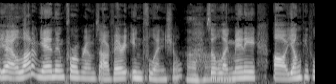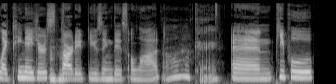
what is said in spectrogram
Yeah, a lot of 예능 programs are very influential. Uh-huh. So like many uh, young people, like teenagers, mm-hmm. started using this a lot. oh, okay. And people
